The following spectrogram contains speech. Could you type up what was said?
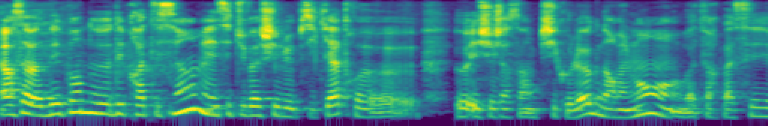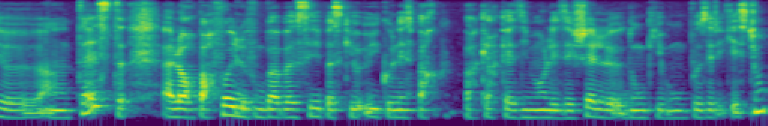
Alors ça va dépendre des praticiens, mais si tu vas chez le psychiatre et chez certains psychologues, normalement, on va te faire passer un test. Alors parfois ils le font pas passer parce qu'eux ils connaissent par, par cœur quasiment les échelles, donc ils vont poser les questions.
